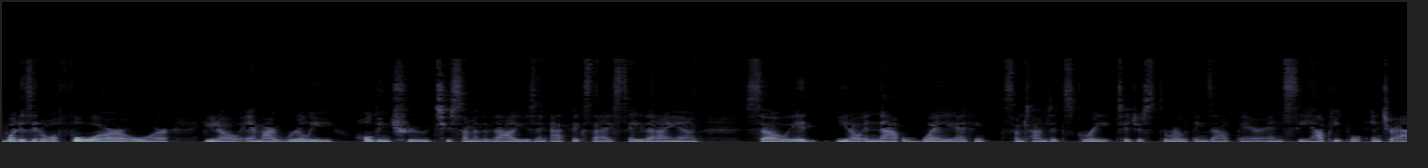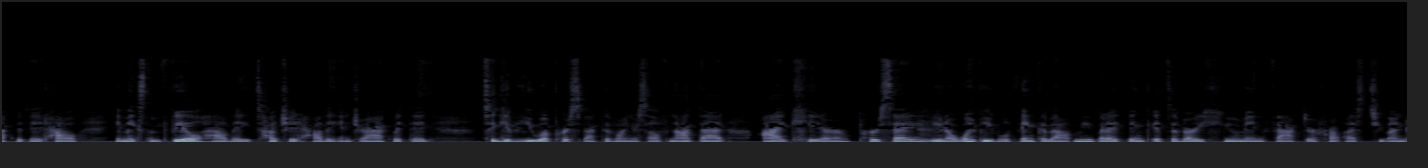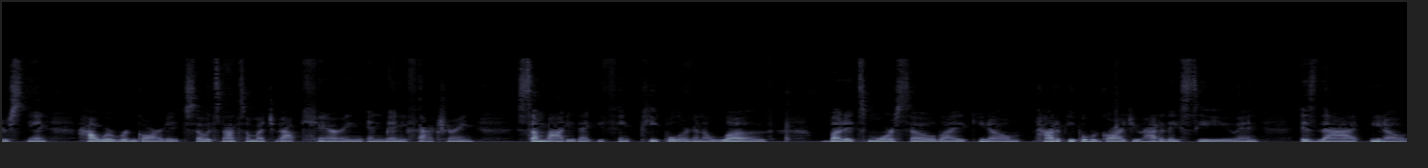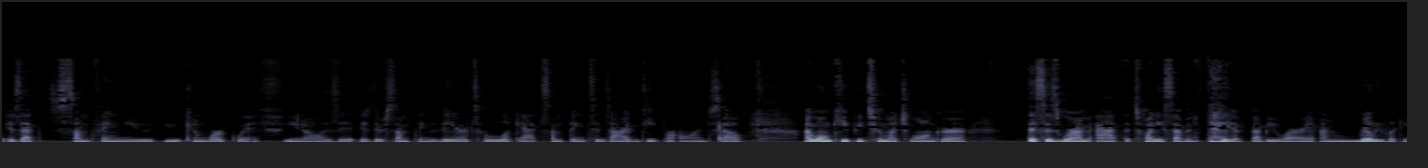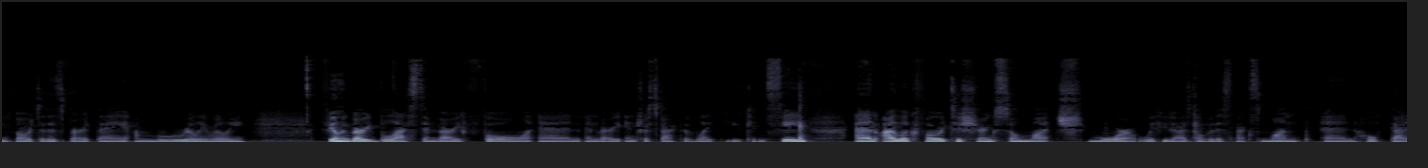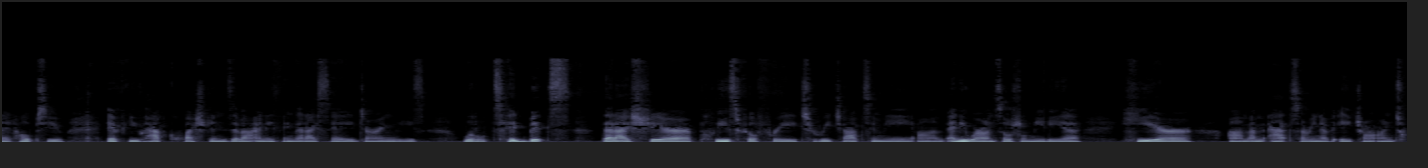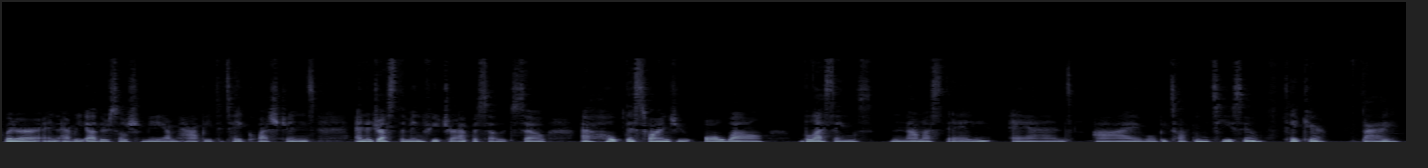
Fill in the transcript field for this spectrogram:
what is it all for? Or, you know, am I really holding true to some of the values and ethics that I say that I am? So it, you know, in that way, I think sometimes it's great to just throw things out there and see how people interact with it, how it makes them feel, how they touch it, how they interact with it, to give you a perspective on yourself. Not that I care per se, you know, what people think about me, but I think it's a very human factor for us to understand how we're regarded. So it's not so much about caring and manufacturing somebody that you think people are going to love, but it's more so like, you know, how do people regard you? How do they see you? And is that, you know, is that something you you can work with? You know, is it is there something there to look at, something to dive deeper on? So I won't keep you too much longer. This is where I'm at, the 27th day of February. I'm really looking forward to this birthday. I'm really, really feeling very blessed and very full and, and very introspective, like you can see. And I look forward to sharing so much more with you guys over this next month and hope that it helps you. If you have questions about anything that I say during these little tidbits that I share, please feel free to reach out to me um, anywhere on social media. Here, um, I'm at Czarina of HR on Twitter and every other social media. I'm happy to take questions and address them in future episodes. So I hope this finds you all well. Blessings. Namaste. And I will be talking to you soon. Take care. Bye.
